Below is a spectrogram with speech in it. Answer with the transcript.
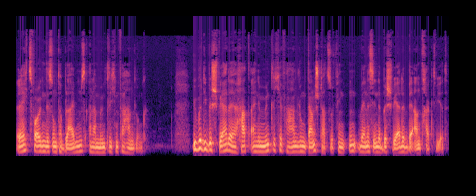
Rechtsfolgen des Unterbleibens einer mündlichen Verhandlung über die Beschwerde hat eine mündliche Verhandlung dann stattzufinden, wenn es in der Beschwerde beantragt wird.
